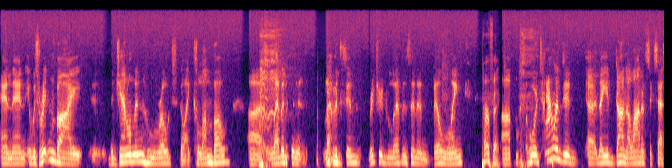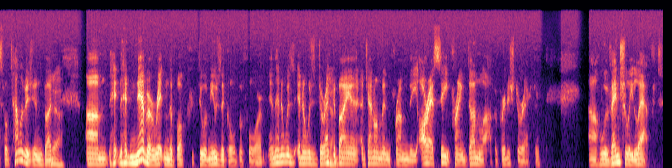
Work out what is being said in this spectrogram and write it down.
and then it was written by uh, the gentleman who wrote like Columbo, uh, Levinson and Levinson, Richard Levinson and Bill Link Perfect. um, who were talented. Uh, they had done a lot of successful television, but yeah. Um, had, had never written the book to a musical before. And then it was and it was directed by a, a gentleman from the RSC, Frank Dunlop, a British director, uh, who eventually left.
